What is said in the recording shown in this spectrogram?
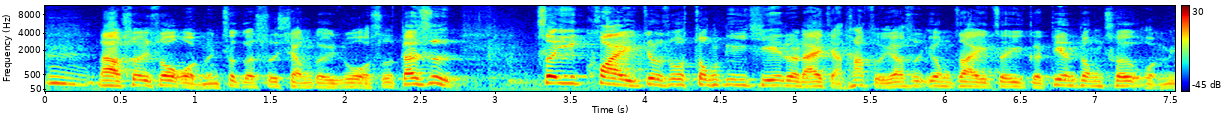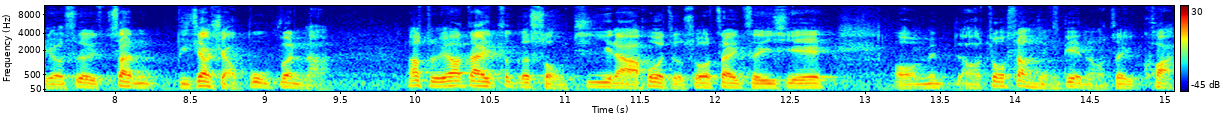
嗯，那所以说我们这个是相对弱势，但是这一块就是说中低阶的来讲，它主要是用在这一个电动车，我们有时候占比较小部分啦。它主要在这个手机啦，或者说在这一些。我们哦做上行电脑这一块，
